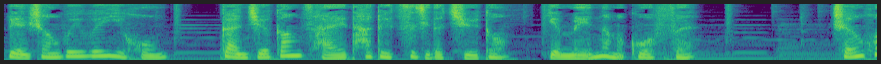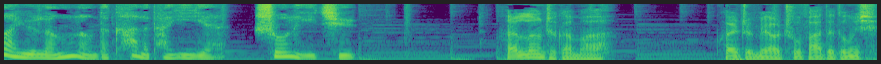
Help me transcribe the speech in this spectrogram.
脸上微微一红，感觉刚才他对自己的举动也没那么过分。陈焕宇冷冷的看了他一眼，说了一句。还愣着干嘛？快准备要出发的东西。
